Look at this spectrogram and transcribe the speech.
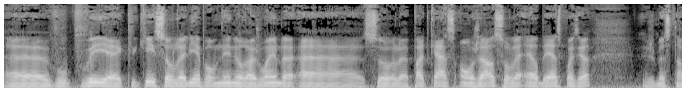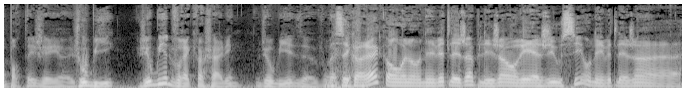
Euh, vous pouvez euh, cliquer sur le lien pour venir nous rejoindre euh, sur le podcast On Jase, sur le rds.ca. Je me suis emporté, j'ai euh, j'ai oublié. J'ai oublié de vous raccrocher à la ligne. J'ai oublié de vous Ben, c'est correct. On, on invite les gens, puis les gens ont réagi aussi. On invite les gens à,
